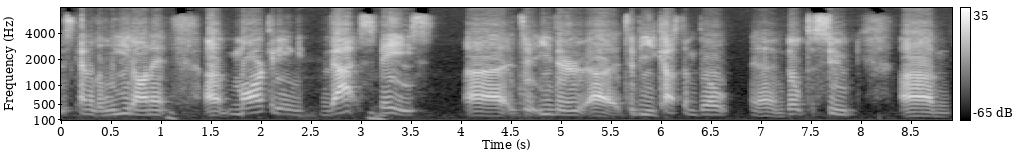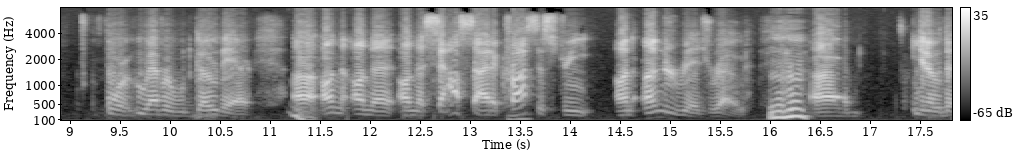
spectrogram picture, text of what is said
is, kind of the lead on it, uh, marketing that space uh, to either uh, to be custom built and built to suit um, for whoever would go there. Uh, on the on the on the south side, across the street on Underridge Road, mm-hmm. um, you know the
